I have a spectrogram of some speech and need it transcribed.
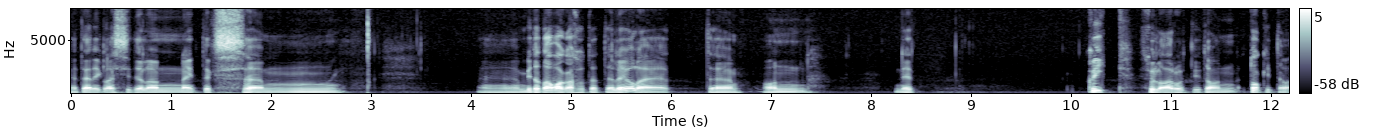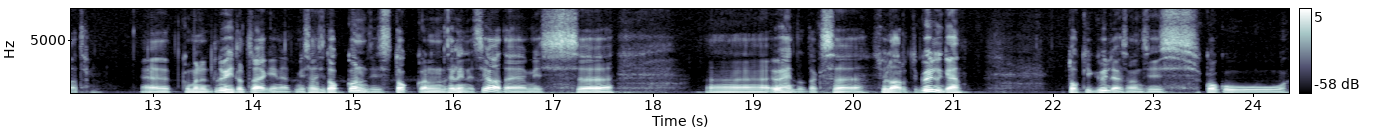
et äriklassidel on näiteks ähm, äh, mida tavakasutajatel ei ole, et äh, on need kõik sülearvutid on dokitavad. et kui ma nüüd lühidalt räägin, et mis asi dokk on, siis dokk on selline seade, mis äh, äh ühendatakse sülearvuti külge. doki küljes on siis kogu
